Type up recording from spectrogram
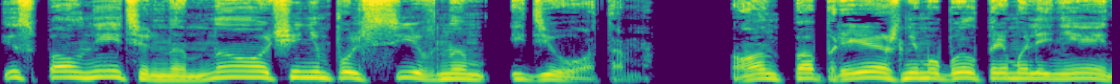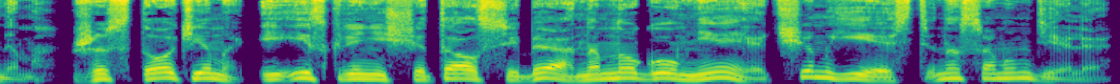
исполнительным, но очень импульсивным идиотом. Он по-прежнему был прямолинейным, жестоким и искренне считал себя намного умнее, чем есть на самом деле.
